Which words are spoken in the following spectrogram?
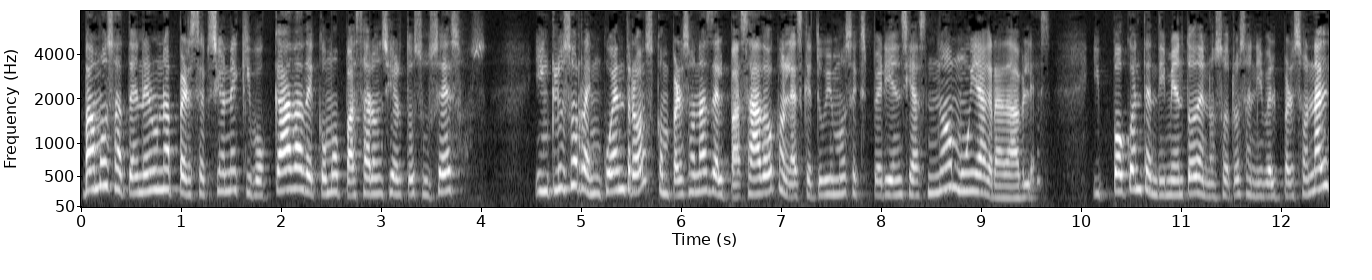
Vamos a tener una percepción equivocada de cómo pasaron ciertos sucesos, incluso reencuentros con personas del pasado con las que tuvimos experiencias no muy agradables y poco entendimiento de nosotros a nivel personal.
